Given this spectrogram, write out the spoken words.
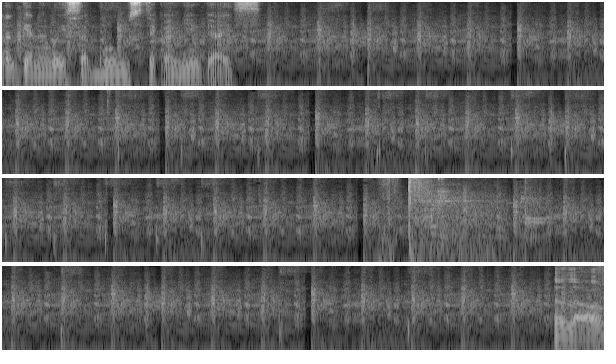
Not gonna waste a boomstick on you guys. Hello?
